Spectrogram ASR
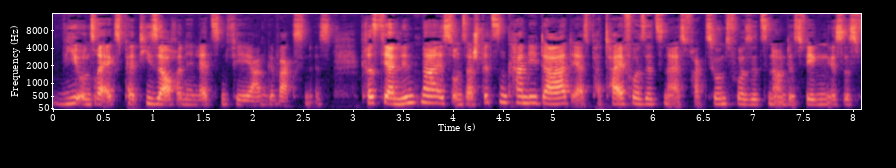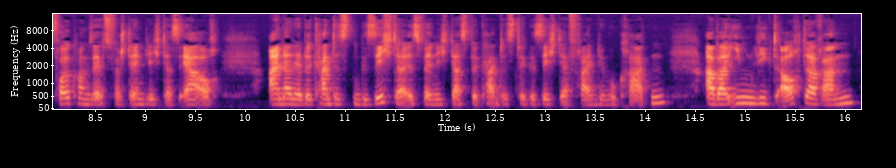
wie unsere Expertise auch in den letzten vier Jahren gewachsen ist. Christian Lindner ist unser Spitzenkandidat, er ist Parteivorsitzender, er ist Fraktionsvorsitzender und deswegen ist es vollkommen selbstverständlich, dass er auch einer der bekanntesten Gesichter ist, wenn nicht das bekannteste Gesicht der Freien Demokraten. Aber ihm liegt auch daran,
